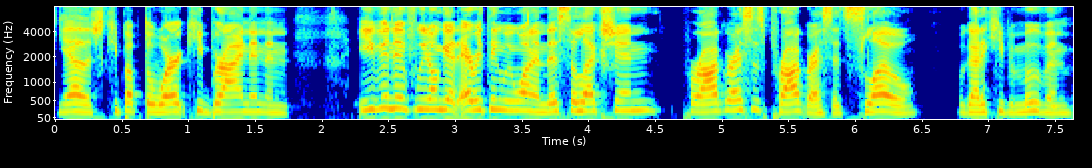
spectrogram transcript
yeah, let's keep up the work, keep grinding. And even if we don't get everything we want in this election, progress is progress. It's slow. We got to keep it moving.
